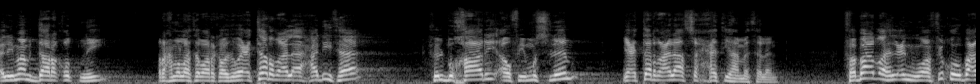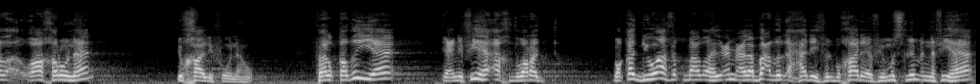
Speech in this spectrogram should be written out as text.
الإمام الدار قطني رحمه الله تبارك وتعالى ويعترض على أحاديثها في البخاري أو في مسلم يعترض على صحتها مثلا. فبعض أهل العلم يوافقه وبعض وآخرون يخالفونه. فالقضية يعني فيها أخذ ورد وقد يوافق بعض أهل العلم على بعض الأحاديث في البخاري أو في مسلم أن فيها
